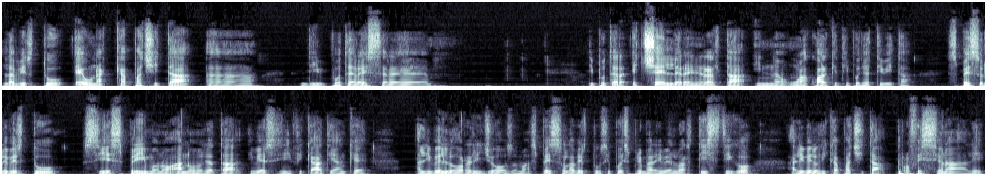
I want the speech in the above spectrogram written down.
La virtù è una capacità eh, di poter essere di poter eccellere in realtà in una qualche tipo di attività. Spesso le virtù si esprimono, hanno in realtà diversi significati anche a livello religioso, ma spesso la virtù si può esprimere a livello artistico, a livello di capacità professionali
